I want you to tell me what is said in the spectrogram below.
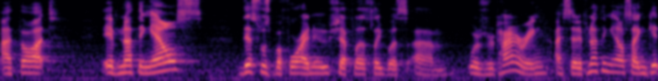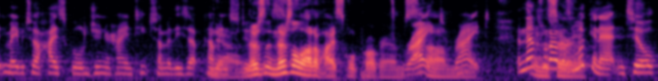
I thought, if nothing else, this was before I knew Chef Leslie was um, was retiring. I said, if nothing else, I can get maybe to a high school, junior high, and teach some of these upcoming Yeah, students. and there's and there's a lot of high school programs. Right, um, right. And that's what I was area. looking at until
